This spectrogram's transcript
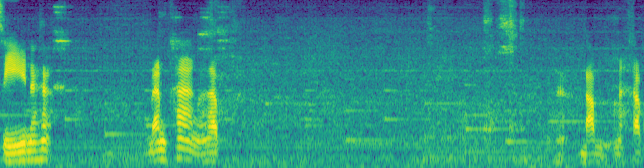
สีนะฮะด้านข้างนะครับ ดำนะครับ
